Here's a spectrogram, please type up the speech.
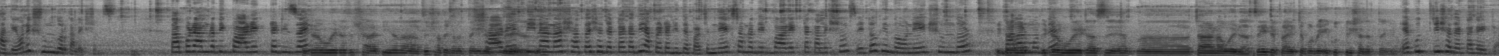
থাকে। অনেক সুন্দর কালেকশন তারপরে আমরা দেখব আরেকটা ডিজাইন এটার ওয়েট আছে আনা আছে সাথে সাথে টাকা আনা দিয়ে আপনারা এটা নিতে পারছেন। নেক্সট আমরা দেখব আরেকটা কালেকশন এটাও কিন্তু অনেক সুন্দর বালার মধ্যে। এটার ওয়েট আছে আনা ওয়েট আছে। এটা প্রাইসটা পড়বে একত্রিশ হাজার টাকা। একত্রিশ হাজার টাকা এটা।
